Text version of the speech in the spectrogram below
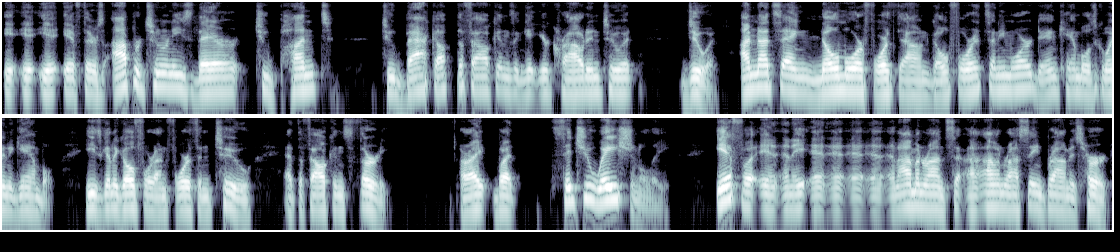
if, if there's opportunities there to punt, to back up the Falcons and get your crowd into it, do it. I'm not saying no more fourth down, go for it anymore. Dan Campbell is going to gamble. He's going to go for it on fourth and two at the Falcons 30. All right. But situationally, if an, an, an Amon-Ra, uh, Amon-Ra St. Brown is hurt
